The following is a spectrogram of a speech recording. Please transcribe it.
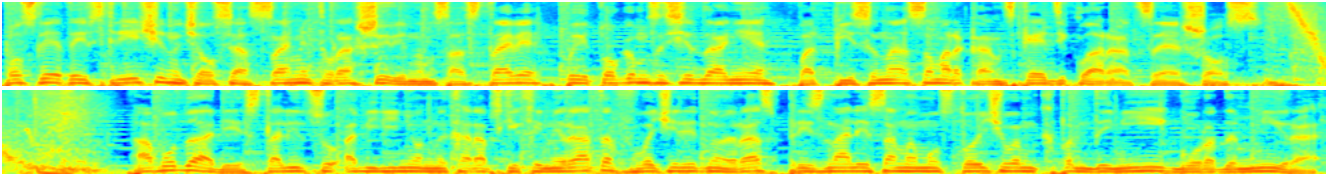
После этой встречи начался саммит в расширенном составе. По итогам заседания подписана Самаркандская декларация ШОС. Абу-Даби, столицу Объединенных Арабских Эмиратов, в очередной раз признали самым устойчивым к пандемии городом мира.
